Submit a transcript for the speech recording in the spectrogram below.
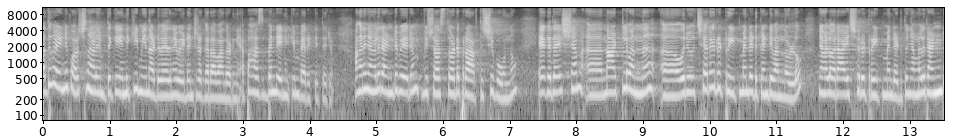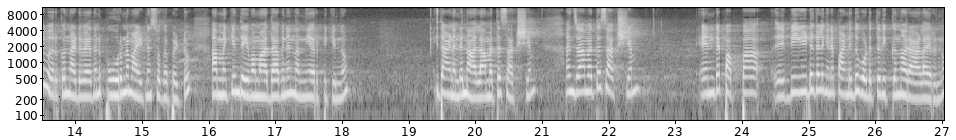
അത് കഴിഞ്ഞ് കുറച്ച് നാൾ കഴിയുമ്പോഴത്തേക്ക് എനിക്കും ഈ നടുവേദന വീണ്ടും ട്രിഗർ ആവാൻ തുടങ്ങി. അപ്പോൾ ഹസ്ബൻഡ് എനിക്കും പെരട്ടിത്തരും തരും. അങ്ങനെ ഞങ്ങൾ രണ്ടുപേരും വിശ്വാസത്തോടെ പ്രാർത്ഥിച്ചു പോന്നു. ഏകദേശം നാട്ടിൽ വന്ന് ഒരു ചെറിയൊരു ട്രീറ്റ്മെന്റ് എടുക്കേണ്ടി വന്നുള്ളൂ. ഞങ്ങൾ ഒരാഴ്ച ഒരു ട്രീറ്റ്മെന്റ് എടുത്തു. ഞങ്ങൾ രണ്ടുപേർക്കും നടുവേദന പൂർണമായിട്ടും സുഖപ്പെട്ടു. അമ്മയ്ക്കും ദൈവമാതാവിനും നന്ദി അർപ്പിക്കുന്നു. ഇതാണ് എന്റെ നാലാമത്തെ സാക്ഷ്യം. അഞ്ചാമത്തെ സാക്ഷ്യം എന്റെ പപ്പ വീടുകൾ ഇങ്ങനെ പണിത് കൊടുത്ത് വിൽക്കുന്ന ഒരാളായിരുന്നു.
